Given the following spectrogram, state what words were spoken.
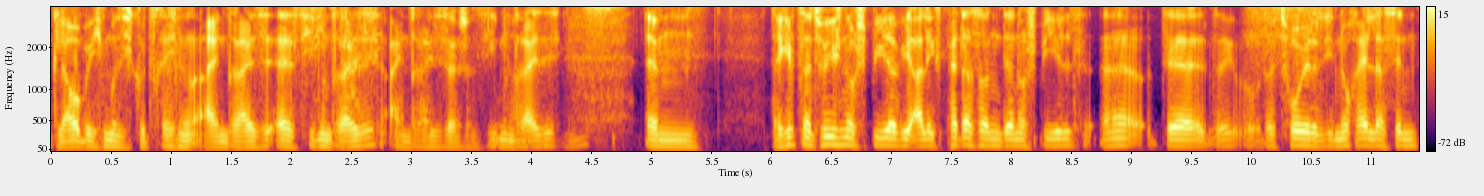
glaub ich, muss ich kurz rechnen, 31, äh, 37, 31 ist ja schon 37. 37 ähm, da gibt es natürlich noch Spieler wie Alex Patterson, der noch spielt, äh, der, der, oder Torhüter, die noch älter sind.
